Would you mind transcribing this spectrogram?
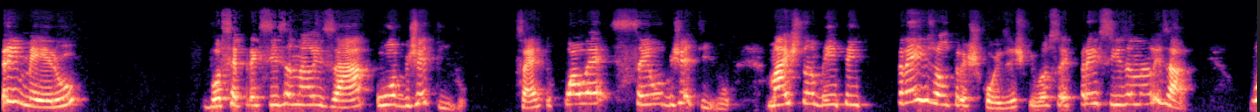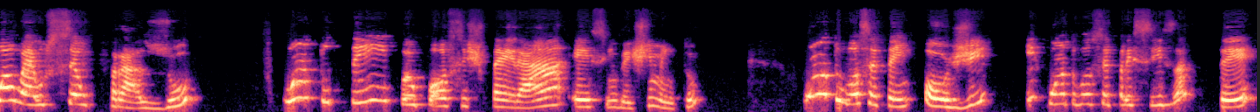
primeiro você precisa analisar o objetivo, certo? Qual é seu objetivo? Mas também tem três outras coisas que você precisa analisar. Qual é o seu prazo? Quanto tempo eu posso esperar esse investimento? Quanto você tem hoje e quanto você precisa ter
